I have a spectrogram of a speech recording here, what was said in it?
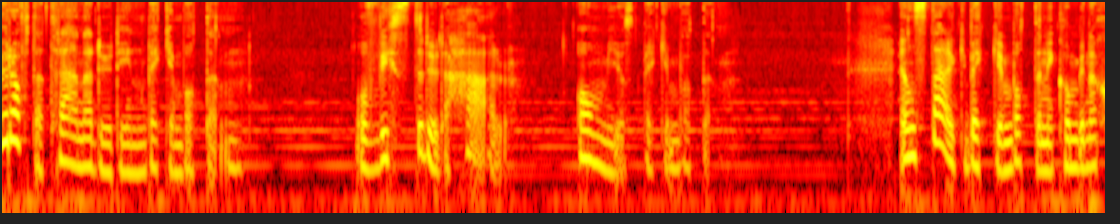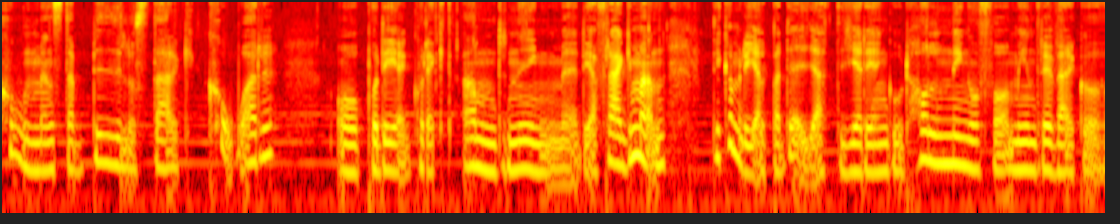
Hur ofta tränar du din bäckenbotten? Och visste du det här om just bäckenbotten? En stark bäckenbotten i kombination med en stabil och stark kår och på det korrekt andning med diafragman det kommer att hjälpa dig att ge dig en god hållning och få mindre värk och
